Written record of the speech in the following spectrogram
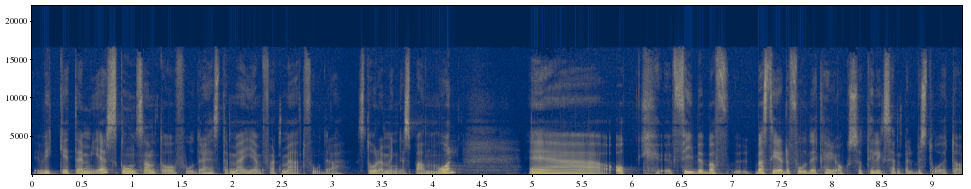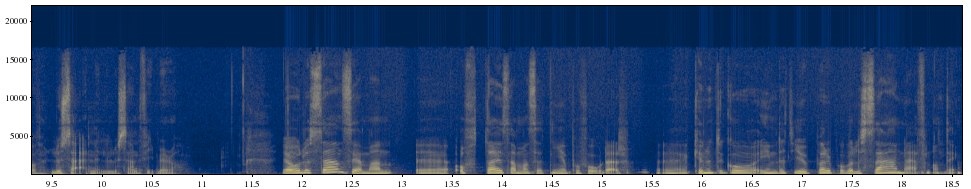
vilket är mer skonsamt att fodra hästen med jämfört med att fodra stora mängder spannmål. Eh, och fiberbaserade foder kan ju också till exempel bestå av lucern eller lucernfibrer. Då. Ja, och lucern ser man eh, ofta i sammansättningen på foder. Eh, kan du inte gå in lite djupare på vad lucern är för någonting?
